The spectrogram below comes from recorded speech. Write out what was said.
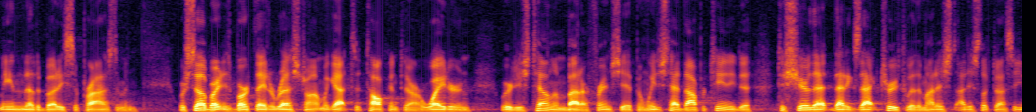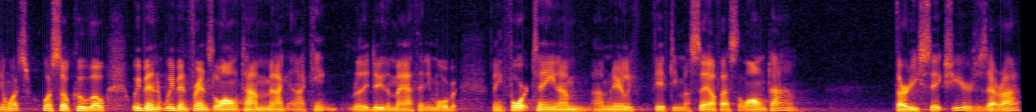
me and another buddy surprised him, and we're celebrating his birthday at a restaurant. We got to talking to our waiter, and we were just telling him about our friendship, and we just had the opportunity to, to share that, that exact truth with him. I just, I just looked at him, I said, you know, what's, what's so cool, though? We've been, we've been friends a long time. I mean, I, I can't really do the math anymore, but I mean, 14, I'm, I'm nearly 50 myself. That's a long time. 36 years. Is that right?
